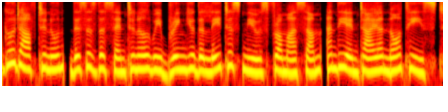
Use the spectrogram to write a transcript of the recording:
Good afternoon, this is the Sentinel. We bring you the latest news from Assam and the entire Northeast.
